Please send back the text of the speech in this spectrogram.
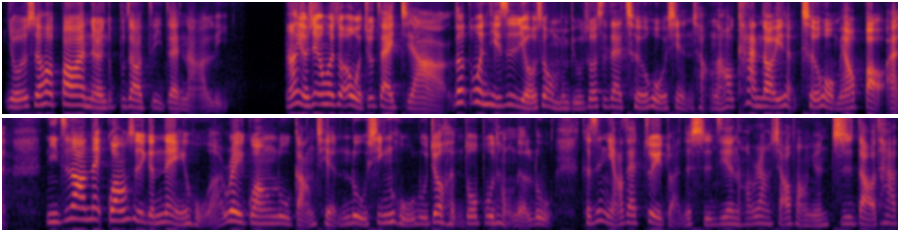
有的时候报案的人都不知道自己在哪里。然后有些人会说：“哦，我就在家。”那问题是，有时候我们比如说是在车祸现场，然后看到一场车祸，我们要报案。你知道，那光是一个内湖啊，瑞光路、港前路、新湖路，就很多不同的路。可是你要在最短的时间，然后让消防员知道他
